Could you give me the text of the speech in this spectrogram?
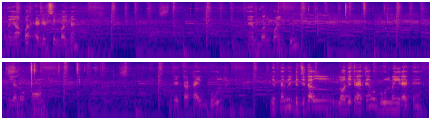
तो मैं यहाँ पर एडिट सिंबल में M one point two yellow on data type bool जितने भी डिजिटल लॉजिक रहते हैं, वो बूल में ही रहते हैं।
